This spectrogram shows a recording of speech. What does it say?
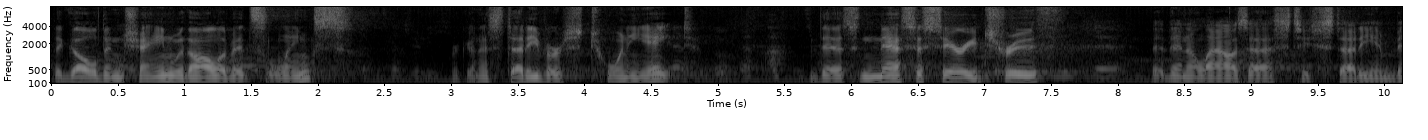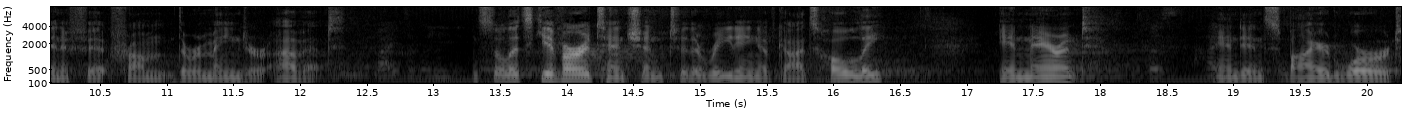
the golden chain with all of its links. We're going to study verse 28, this necessary truth that then allows us to study and benefit from the remainder of it. And so let's give our attention to the reading of God's holy, inerrant, and inspired word.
